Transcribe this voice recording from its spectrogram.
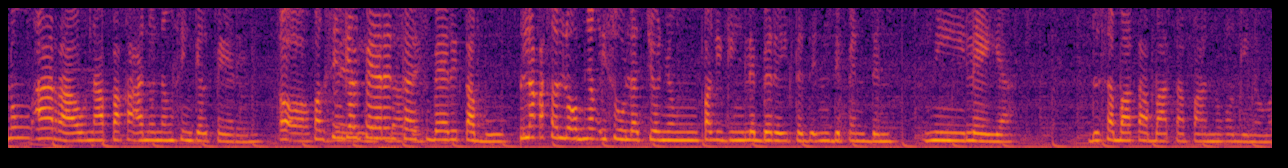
nung araw napakaano ng single parent. Oo. Pag single very parent ka, it's very taboo. Lakas ang loob niyang isulat yun, yung pagiging liberated independent ni Leia. Doon sa bata-bata, paano ka ginawa.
